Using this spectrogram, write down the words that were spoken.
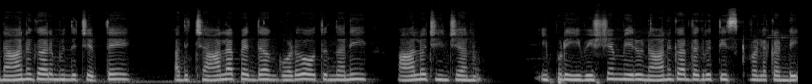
నాన్నగారి ముందు చెప్తే అది చాలా పెద్ద గొడవ అవుతుందని ఆలోచించాను. ఇప్పుడు ఈ విషయం మీరు నాన్నగారి దగ్గరికి తీసుకువెళ్ళకండి.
